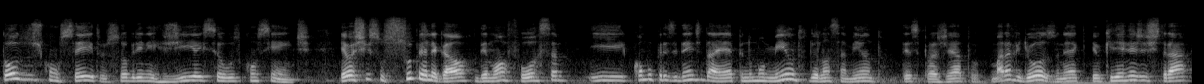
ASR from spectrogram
todos os conceitos sobre energia e seu uso consciente. Eu achei isso super legal, dei maior força e como presidente da EP no momento do lançamento desse projeto maravilhoso, né, eu queria registrar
